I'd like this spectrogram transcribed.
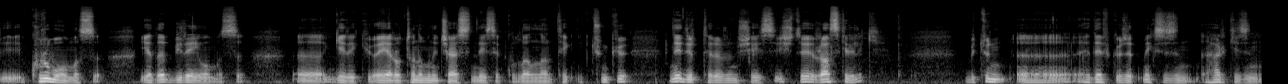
bir kurum olması ya da birey olması e, gerekiyor. Eğer o tanımın içerisindeyse kullanılan teknik. Çünkü nedir terörün şeysi? İşte rastgelelik. Bütün e, hedef gözetmeksizin herkesin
